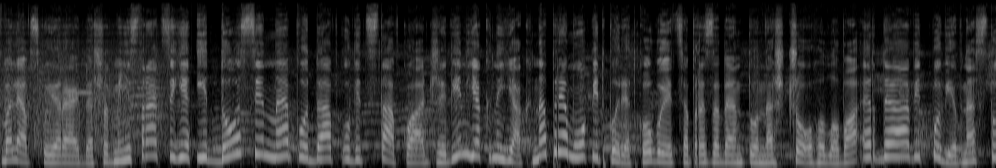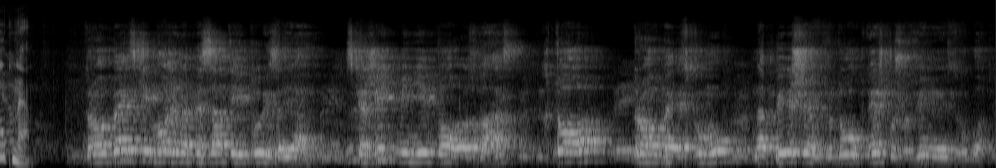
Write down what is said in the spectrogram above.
Свалявської райдержадміністрації, і досі не подав у відставку, адже він як не як напряму підпорядковується президенту. На що голова РДА відповів наступне. Дрогобецький може написати і ту і заяву. Скажіть мені того з вас, хто Дрогобецькому напише в трудову книжку, що звільнений з роботи.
